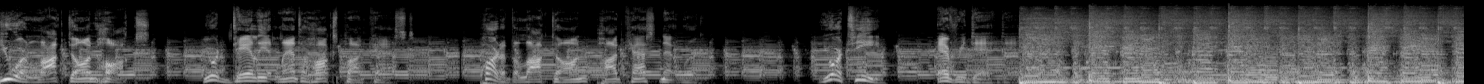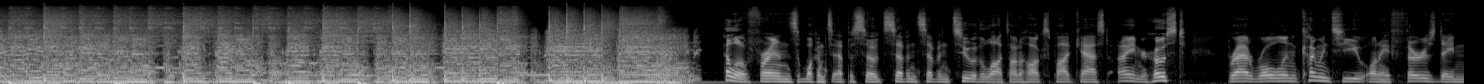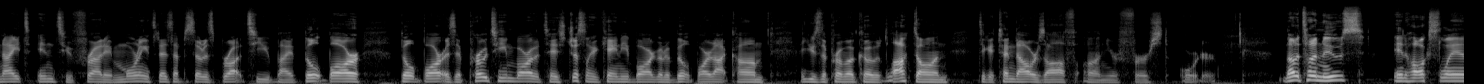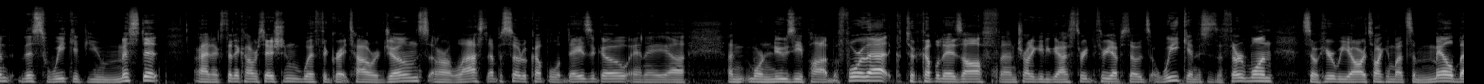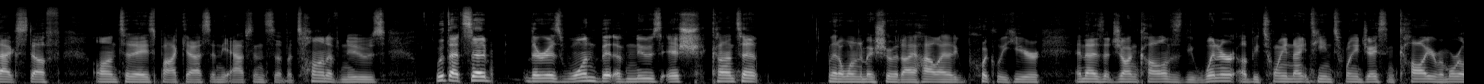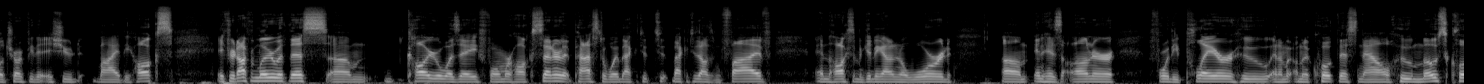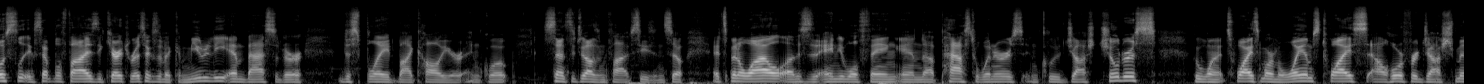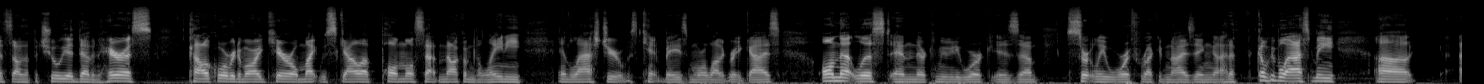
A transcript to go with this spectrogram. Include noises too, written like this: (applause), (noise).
You are Locked On Hawks, your daily Atlanta Hawks podcast, part of the Locked On Podcast Network. Your team every day. Hello, friends. Welcome to episode 772 of the Locked On Hawks podcast. I am your host, Brad Rowland coming to you on a Thursday night into Friday morning. Today's episode is brought to you by Built Bar. Built Bar is a protein bar that tastes just like a candy bar. Go to builtbar.com and use the promo code Locked On to get $10 off on your first order. Not a ton of news in Hawksland this week. If you missed it, I had an extended conversation with the great Tyler Jones on our last episode a couple of days ago, and a, uh, a more newsy pod before that. Took a couple of days off. I'm trying to give you guys three three episodes a week, and this is the third one. So here we are talking about some mailbag stuff on today's podcast in the absence of a ton of news. With that said, there is one bit of news-ish content that I wanted to make sure that I highlighted quickly here, and that is that John Collins is the winner of the 2019-20 Jason Collier Memorial Trophy that issued by the Hawks. If you're not familiar with this, um, Collier was a former Hawks center that passed away back to, back in 2005, and the Hawks have been giving out an award um, in his honor for the player who, and I'm, I'm going to quote this now, who most closely exemplifies the characteristics of a community ambassador displayed by Collier, end quote, since the 2005 season. So it's been a while. Uh, this is an annual thing, and uh, past winners include Josh Childress, who won it twice, Marvin Williams twice, Al Horford, Josh Smith, Zaza Pachulia, Devin Harris, Kyle Korver, DeMarre Carroll, Mike Muscala, Paul Millsap, Malcolm Delaney, and last year it was Kent Bazemore. A lot of great guys on that list, and their community work is um, certainly worth recognizing. I had a couple people ask me uh,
